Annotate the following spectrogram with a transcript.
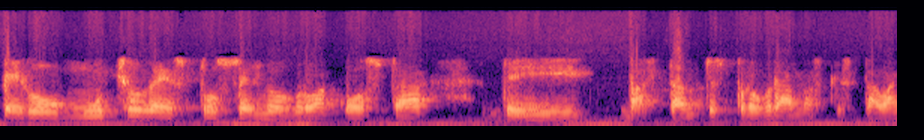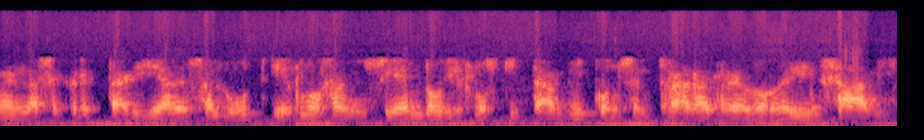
pero mucho de esto se logró a costa de bastantes programas que estaban en la Secretaría de Salud, irlos reduciendo, irlos quitando y concentrar alrededor del INSABI.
